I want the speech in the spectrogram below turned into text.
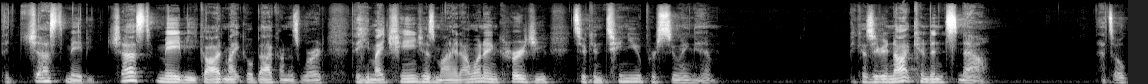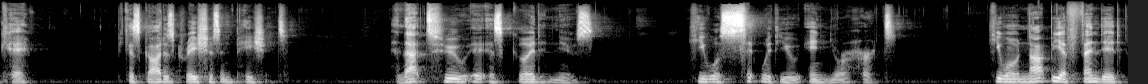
that just maybe, just maybe, God might go back on his word, that he might change his mind. I want to encourage you to continue pursuing him. Because if you're not convinced now, that's okay. Because God is gracious and patient. And that too is good news. He will sit with you in your hurt. He will not be offended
